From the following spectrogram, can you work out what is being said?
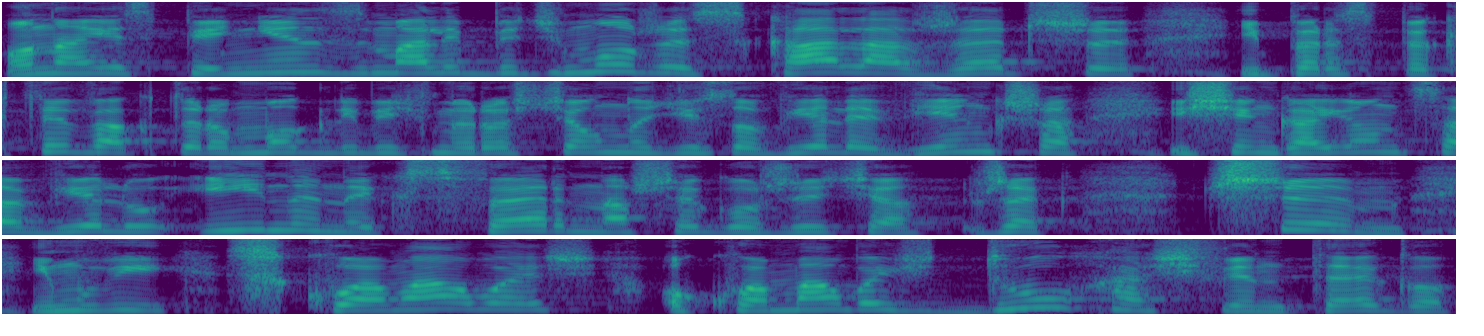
ona jest pieniędzmi, ale być może skala rzeczy i perspektywa, którą moglibyśmy rozciągnąć jest o wiele większa i sięgająca wielu innych sfer naszego życia. Rzekł, czym? I mówi, skłamałeś, okłamałeś Ducha Świętego,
